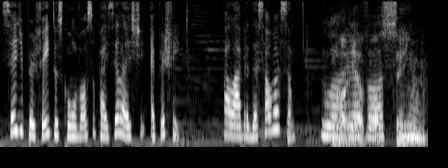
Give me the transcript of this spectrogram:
sede perfeitos como o vosso Pai Celeste é perfeito. Palavra da salvação. Glória a vós, Senhor.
